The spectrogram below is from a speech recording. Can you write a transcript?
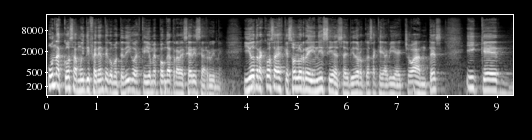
Una cosa muy diferente, como te digo, es que yo me ponga a travesear y se arruine. Y otra cosa es que solo reinicie el servidor, cosa que ya había hecho antes, y que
